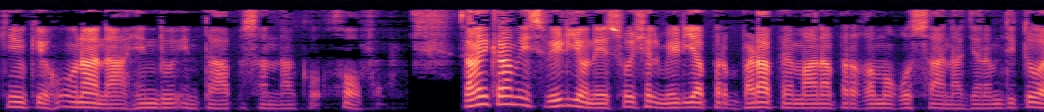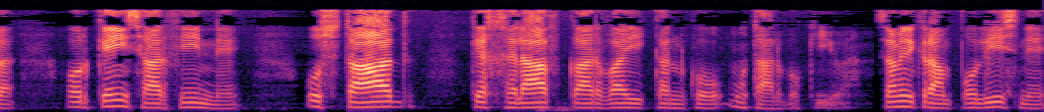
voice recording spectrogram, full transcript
کیونکہ انہوں نے ہندو انتہا پسندہ کو خوف ہے۔ سامعین کرم اس ویڈیو نے سوشل میڈیا پر بڑا پیمانہ پر غم و غصہ نہ جنم دیتو ہے اور کئی صارفین نے استاد کے خلاف کاروائی کرن کو مطالبہ کی ہے۔ سامعین کرام، پولیس نے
